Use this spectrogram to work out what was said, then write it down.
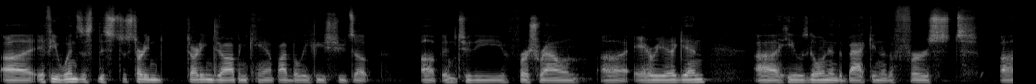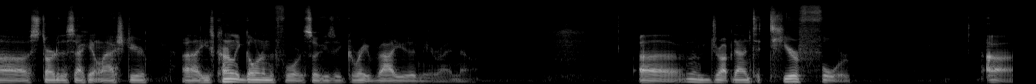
Uh, if he wins this, this starting starting job in camp, I believe he shoots up up into the first round uh, area again. Uh, he was going in the back end of the first, uh, start of the second last year. Uh, he's currently going in the fourth, so he's a great value to me right now. Uh, let me drop down to tier four. Uh,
